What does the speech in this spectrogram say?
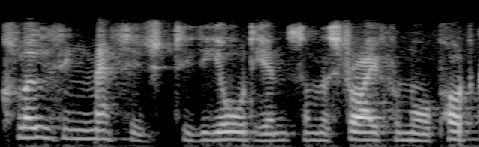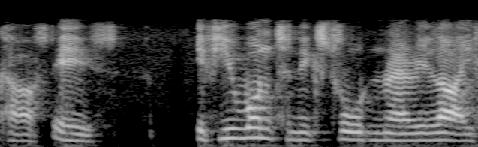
closing message to the audience on the Strive for More podcast is if you want an extraordinary life,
